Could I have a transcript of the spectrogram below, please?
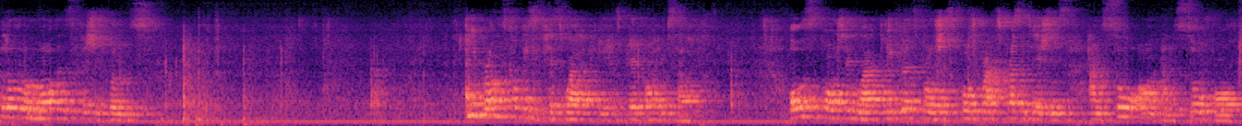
although there were more than sufficient funds. Any bronze copies of his work he has paid for himself. All supporting work, leaflets, brochures, photographs, presentations, and so on and so forth,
